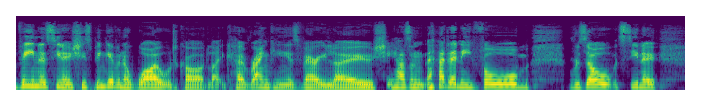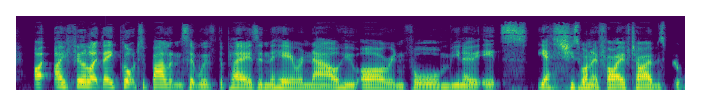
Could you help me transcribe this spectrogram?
Venus, you know, she's been given a wild card. Like her ranking is very low. She hasn't had any form results. You know, I, I feel like they've got to balance it with the players in the here and now who are in form. You know, it's yes, she's won it five times, but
